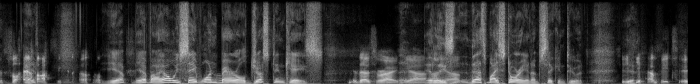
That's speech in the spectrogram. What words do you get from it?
fly yep. off. You know? Yep, yep. I always save one barrel just in case. That's right. Yeah. At least I, uh, that's my story, and I'm sticking to it. Yeah. yeah, me too.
